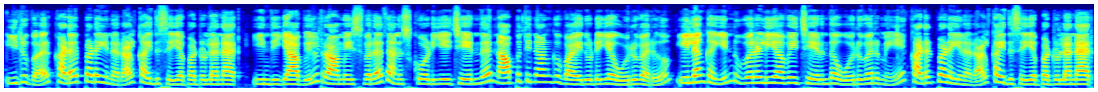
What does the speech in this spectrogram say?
இருவர் கடற்படையினரால் கைது செய்யப்பட்டுள்ளனர். இந்தியாவில் ராமேஸ்வர தனுஷ்கோடியைச் சேர்ந்த நாற்பத்தி நான்கு வயதுடைய ஒருவரும் இலங்கையின் நுவரெலியாவைச் சேர்ந்த ஒருவருமே கடற்படையினரால் கைது செய்யப்பட்டுள்ளனர்.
